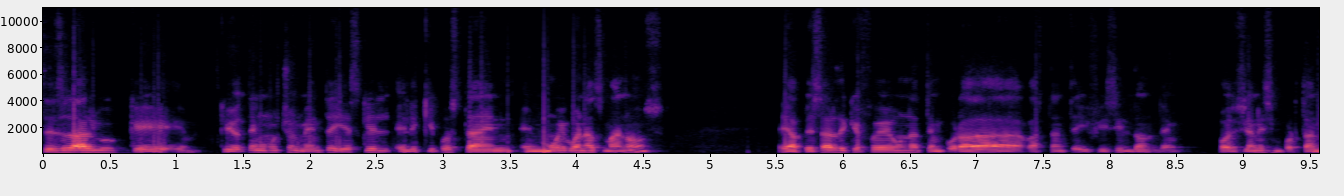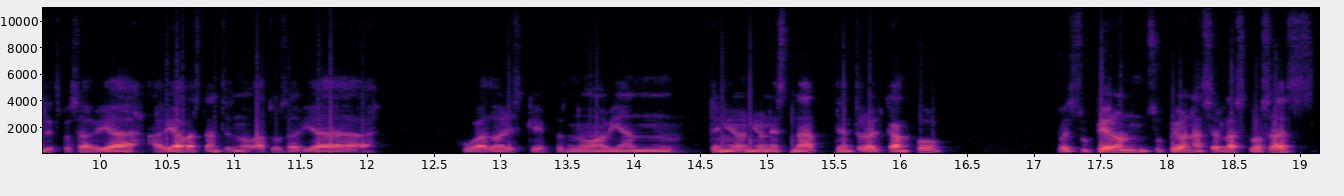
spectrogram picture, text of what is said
pues, eso es algo que, yo tengo mucho en mente y es que el, equipo está en, muy buenas manos. Eh, a pesar de que fue una temporada bastante difícil donde en posiciones importantes pues había, había bastantes novatos, había jugadores que pues no habían tenido ni un snap dentro del campo, pues supieron, supieron hacer las cosas.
